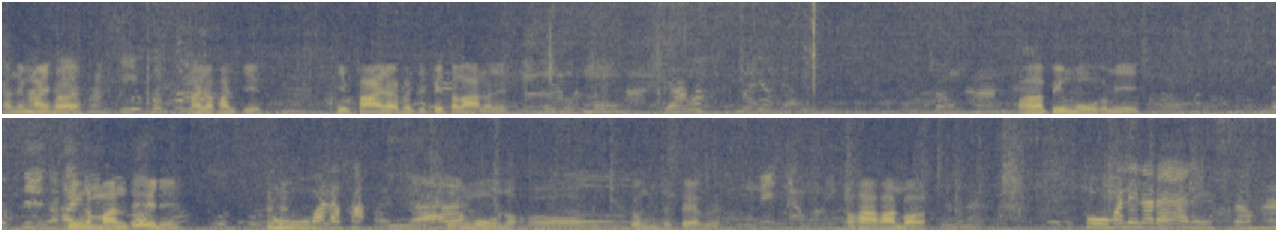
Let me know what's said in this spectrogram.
อันนี้ไม้เท่าไหร่ความจีบไม้ละพันกีบนี่ขายแล้วเพิ่นสิปิดตลาดแล้วนี่เออหกโมงยังสองพันป้าปิ้งหมูก็มีปิ้งน้ำมันดินี่หมูว่าละคักอะไรเนี่ยปิ้งหมูเนาะโอ้ตรงมันจะแซ่บเลยแนะนำเลยเอาห้าพันบ่ถูนะ โหมันนี่นะได้อันนี้เก้าห้า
